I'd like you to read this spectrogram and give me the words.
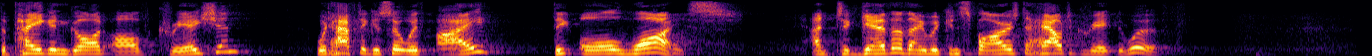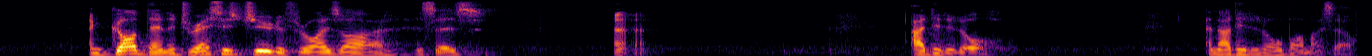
the pagan god of creation, would have to consult with Ea, the all wise. And together they would conspire as to how to create the earth. And God then addresses Judah through Isaiah and says, uh-uh. I did it all. And I did it all by myself.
